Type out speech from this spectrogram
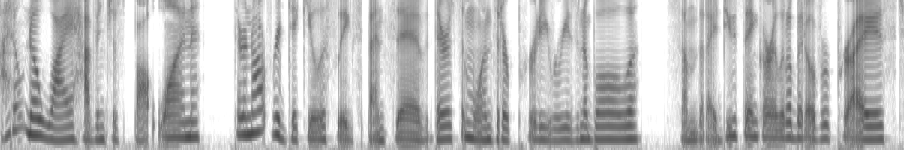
I don't know why I haven't just bought one. They're not ridiculously expensive. There are some ones that are pretty reasonable, some that I do think are a little bit overpriced,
